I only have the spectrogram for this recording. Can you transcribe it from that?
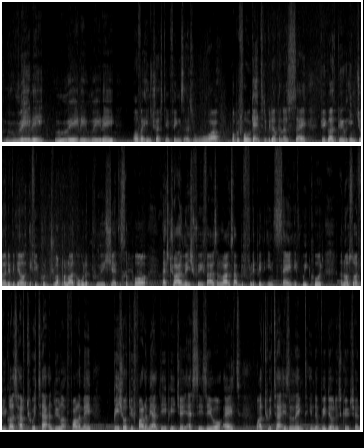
really really really other interesting things as well. But before we get into the video, can I just say, if you guys do enjoy the video, if you could drop a like, I would appreciate the support. Let's try and reach 3,000 likes. That would be flipping insane if we could. And also, if you guys have Twitter and do not follow me, be sure to follow me at dpjsc08 my twitter is linked in the video description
